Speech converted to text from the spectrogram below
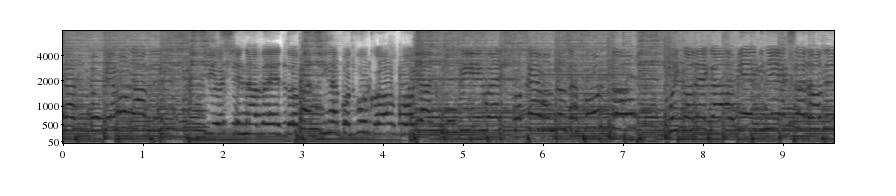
czas z Pokemonami Chciłeś się nawet do babci na podwórko Bo jak mówiłeś, Pokemon był za furtką Mój kolega biegnie jak szalony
